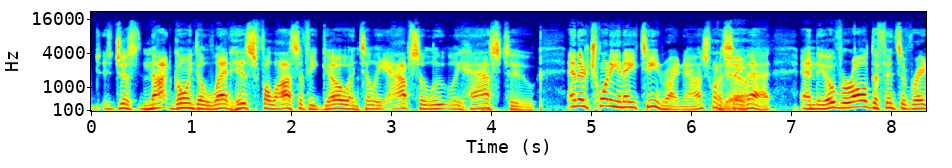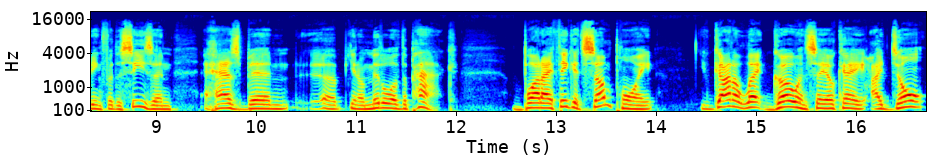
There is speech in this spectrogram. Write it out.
just not going to let his philosophy go until he absolutely has to. And they're 20 and 18 right now. I just want to yeah. say that. And the overall defensive rating for the season has been, uh, you know, middle of the pack. But I think at some point you've got to let go and say, okay, I don't,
